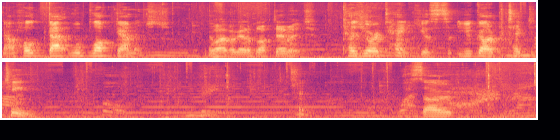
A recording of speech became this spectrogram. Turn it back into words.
Now hold that will block damage. Why have I got to block damage? Cause you're a tank, you're, s- you gotta protect the team. Four, three, Okay. one. So Round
